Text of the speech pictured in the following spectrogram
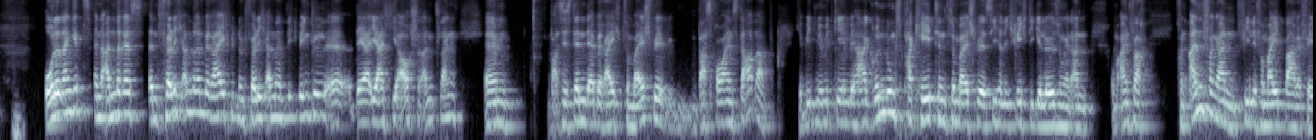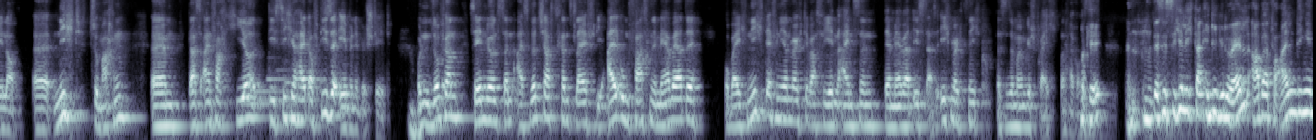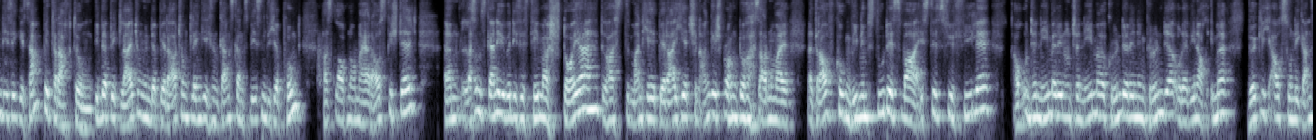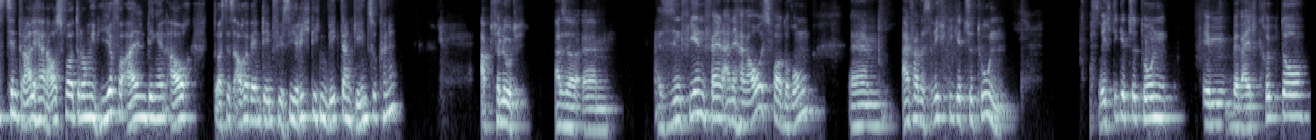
Oder dann gibt es ein anderes, einen völlig anderen Bereich mit einem völlig anderen Blickwinkel, äh, der ja hier auch schon anklang. Ähm, was ist denn der Bereich zum Beispiel, was braucht ein Startup? Hier bieten wir mit GmbH-Gründungspaketen zum Beispiel sicherlich richtige Lösungen an, um einfach von Anfang an viele vermeidbare Fehler äh, nicht zu machen ähm, dass einfach hier die Sicherheit auf dieser Ebene besteht. Und insofern sehen wir uns dann als Wirtschaftskanzlei für die allumfassende Mehrwerte, wobei ich nicht definieren möchte, was für jeden Einzelnen der Mehrwert ist. Also ich möchte es nicht, das ist immer im Gespräch dann heraus. Okay. Das ist sicherlich dann individuell, aber vor allen Dingen diese Gesamtbetrachtung in der Begleitung, in der Beratung, denke ich, ist ein ganz, ganz wesentlicher Punkt. Hast du auch nochmal herausgestellt. Ähm, lass uns gerne über dieses Thema Steuer, du hast manche Bereiche jetzt schon angesprochen, du hast auch nochmal äh, drauf gucken. Wie nimmst du das wahr? Ist das für viele, auch Unternehmerinnen, Unternehmer, Gründerinnen, Gründer oder wen auch immer, wirklich auch so eine ganz zentrale Herausforderung, hier vor allen Dingen auch, du hast es auch erwähnt, den für sie richtigen Weg dann gehen zu können? Absolut. Also ähm, es ist in vielen Fällen eine Herausforderung, ähm, einfach das Richtige zu tun das Richtige zu tun im Bereich Krypto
